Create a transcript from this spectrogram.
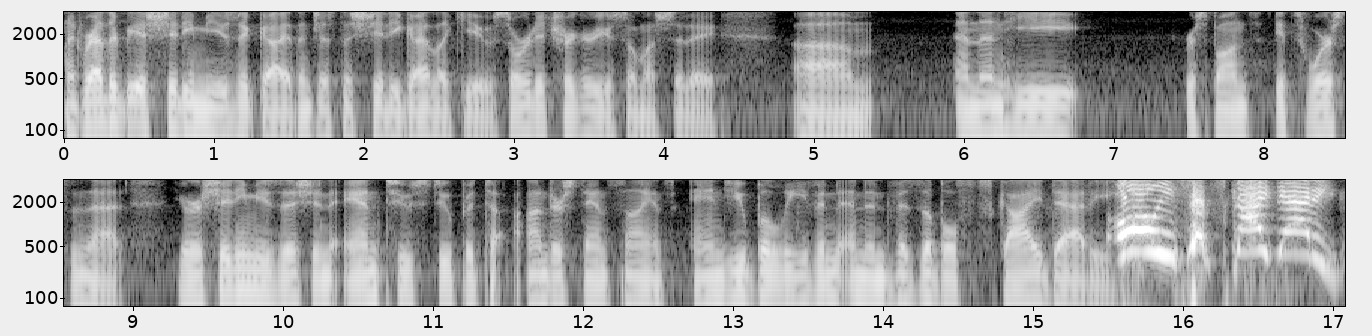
I'd rather be a shitty music guy than just a shitty guy like you. Sorry to trigger you so much today. Um, and then he responds, It's worse than that. You're a shitty musician and too stupid to understand science, and you believe in an invisible sky daddy. Oh, he said Sky Daddy.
